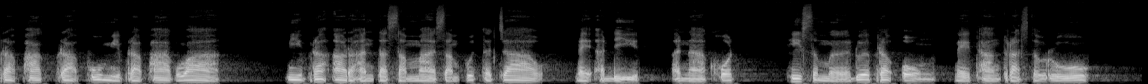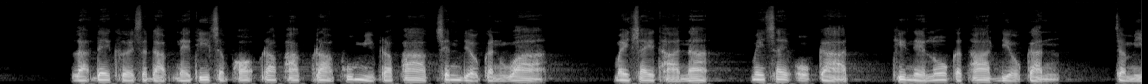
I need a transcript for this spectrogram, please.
พระพักพระผู้มีพระภาคว่า มีพระอรหันตสัมมาสัมพุทธเจ้าในอดีต อนาคต ที่เสมอด้วยพระองค์ในทางตรัสรู้ และได้เคยสดับในที่เฉพาะพระพักพระผู้มีพระภาคเช่นเดียวกันว่า ไม่ใช่ฐานะ ไม่ใช่โอกาสที่ในโลกธาตุเดียวกัน จะมี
